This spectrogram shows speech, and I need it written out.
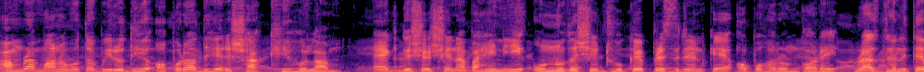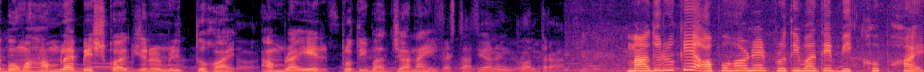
আমরা মানবতা বিরোধী অপরাধের সাক্ষী হলাম। এক দেশের সেনাবাহিনী অন্য দেশে ঢুকে প্রেসিডেন্টকে অপহরণ করে। রাজধানীতে বোমা হামলায় বেশ কয়েকজনের মৃত্যু হয়। আমরা এর প্রতিবাদ জানাই। মাদুরোকে অপহরণের প্রতিবাদে বিক্ষোভ হয়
